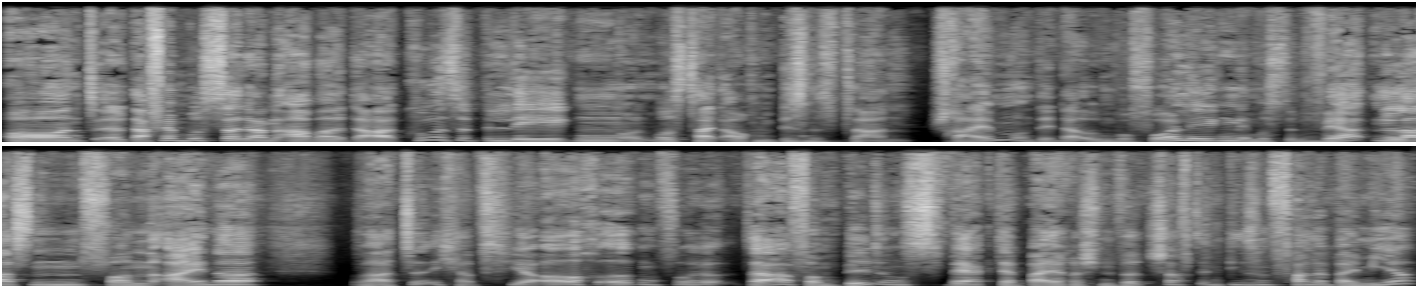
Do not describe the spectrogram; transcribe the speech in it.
Und äh, dafür musst du dann aber da Kurse belegen und musst halt auch einen Businessplan schreiben und den da irgendwo vorlegen. Den musst du bewerten lassen von einer Warte, ich habe es hier auch irgendwo da vom Bildungswerk der bayerischen Wirtschaft in diesem Falle bei mir.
